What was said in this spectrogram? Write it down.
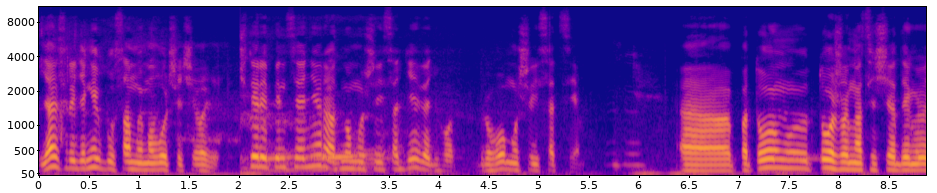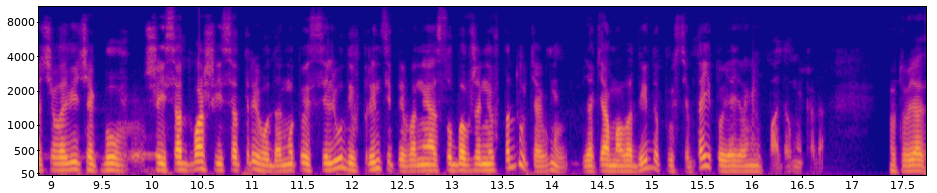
я серед них був самий молодший чоловік. Чотири пенсіонера, одному 69 років, другому 67. Мгм. Е, Потім теж у нас ще один чоловічок був 62-63 роки. Ну, тобто ці люди, в принципі, вони особо вже не впадуть. Ну, як я молодий, допустим, та й то я не падав ніколи. Ну, то я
